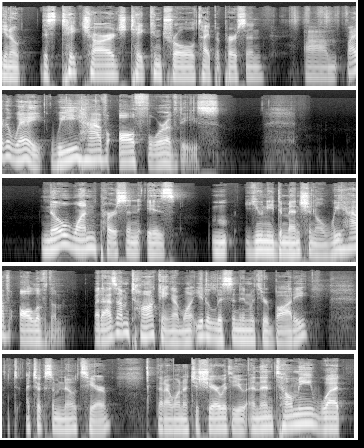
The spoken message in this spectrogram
you know, this take charge, take control type of person. Um, by the way, we have all four of these. No one person is unidimensional. We have all of them. But as I'm talking, I want you to listen in with your body. I took some notes here that I wanted to share with you, and then tell me what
